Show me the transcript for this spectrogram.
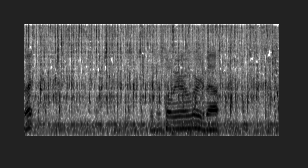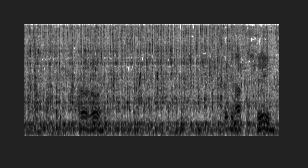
But this is what we were worried about. Oh lord. Picking up speed.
